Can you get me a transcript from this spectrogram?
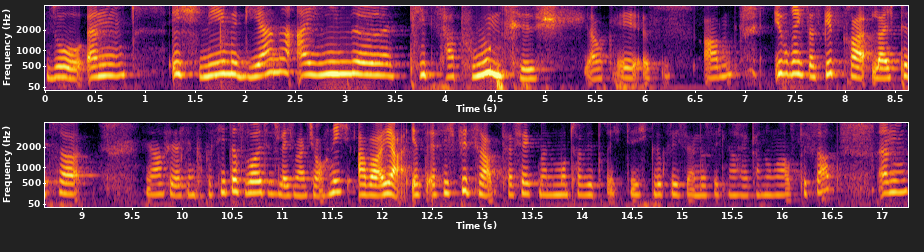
So, ähm, ich nehme gerne eine Pizza Thunfisch. Ja, okay, es ist Abend. Übrigens, es gibt gerade leicht Pizza. Ja, vielleicht interessiert das Leute, vielleicht manche auch nicht. Aber ja, jetzt esse ich Pizza. Perfekt, meine Mutter wird richtig glücklich sein, dass ich nachher keinen Hunger auf Pizza habe. Ähm,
